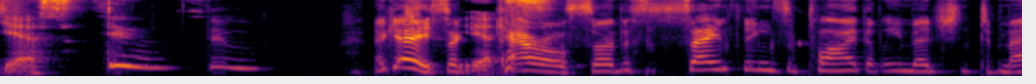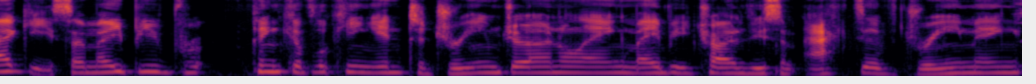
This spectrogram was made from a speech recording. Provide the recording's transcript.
Yes. Do. do. Okay, so Yes. Carol, so the same things apply that we mentioned to Maggie. So maybe think of looking into dream journaling, maybe trying to do some active dreaming,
